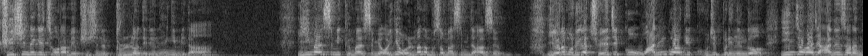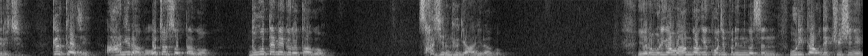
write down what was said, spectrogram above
귀신에게 절하며 귀신을 불러들이는 행위입니다. 이 말씀이 그 말씀이 이게 얼마나 무서운 말씀인지 아세요? 여러분 우리가 죄 짓고 완고하게 고집 부리는 거 인정하지 않은 사람들 있죠. 끝까지 아니라고 어쩔 수 없다고 누구 때문에 그렇다고 사실은 그게 아니라고 여러분 우리가 완고하게 고집 부리는 것은 우리 가운데 귀신이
